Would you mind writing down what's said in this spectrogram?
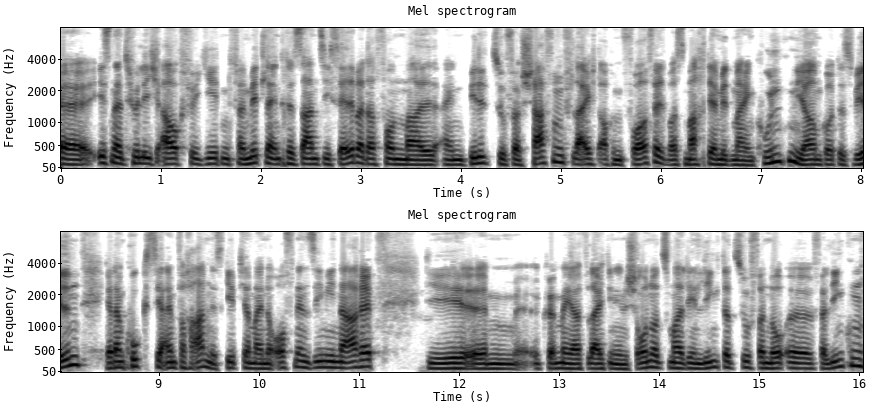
Äh, ist natürlich auch für jeden Vermittler interessant, sich selber davon mal ein Bild zu verschaffen, vielleicht auch im Vorfeld. Was macht er mit meinen Kunden? Ja, um Gottes Willen. Ja, dann guckst du einfach an. Es gibt ja meine offenen Seminare. Die ähm, können wir ja vielleicht in den Shownotes mal den Link dazu äh, verlinken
